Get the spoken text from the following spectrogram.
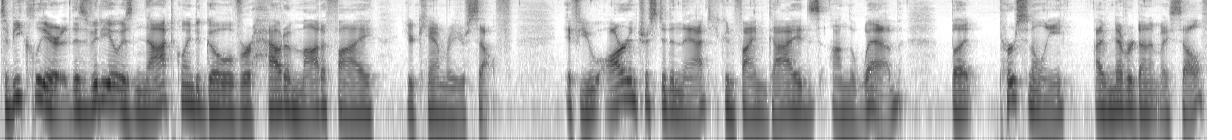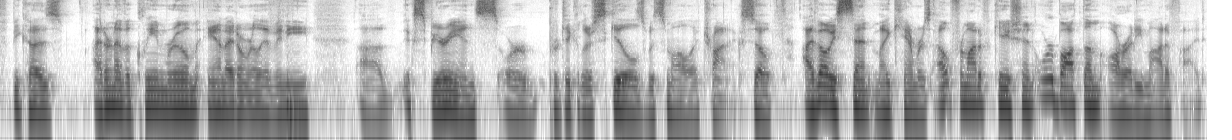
To be clear, this video is not going to go over how to modify your camera yourself. If you are interested in that, you can find guides on the web. But personally, I've never done it myself because I don't have a clean room and I don't really have any uh, experience or particular skills with small electronics. So I've always sent my cameras out for modification or bought them already modified.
